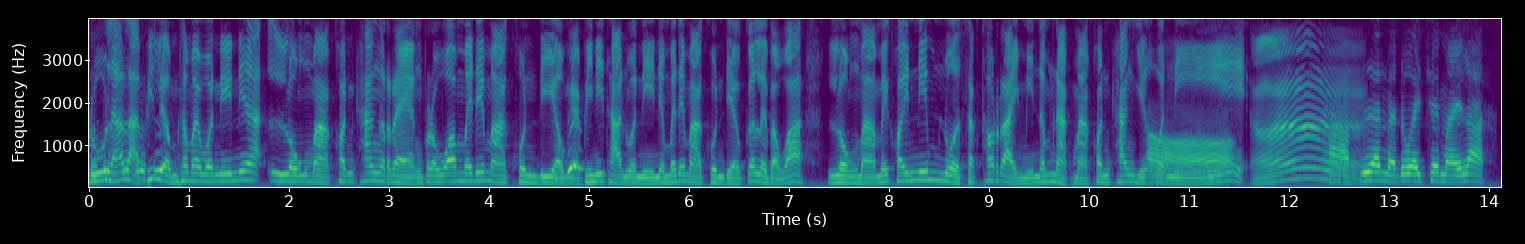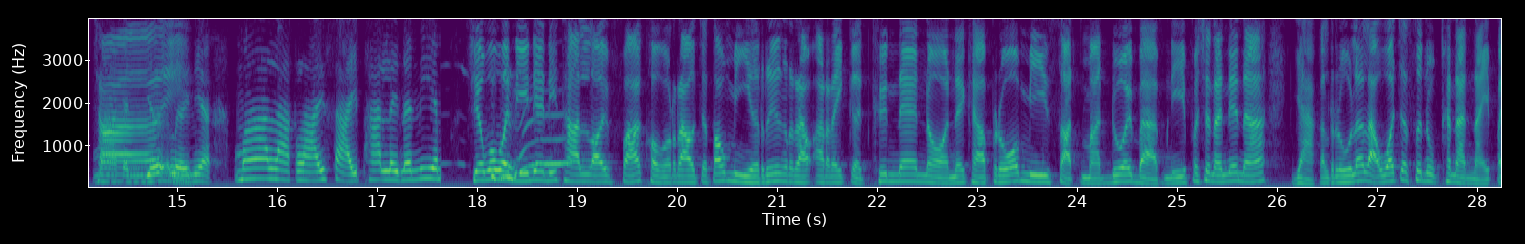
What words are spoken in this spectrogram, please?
รู้แล้วล่ะพี่เหลือมทำไมวันนี้เนี่ยลงมาค่อนข้างแรง เพราะว่าไม่ได้มาคนเดียวไงพี่นิทานวันนี้เนี่ยไม่ได้มาคนเดียวก็เลยแบบว่า ลงมาไม่ค่อยนิ่มนวลสักเท่าไหร่มีน้ำหนักมาค่อนข้างเยอะวันนี้อ่าพาเพื่อนมาด้วยใช่ไหมล่ะใช่มากันเยอะเลยเนี่ย มาหลากหลายสายพันธุ์เลยนะเนี่ย เชื่อว่าวันนี้เนี่ยนิทานลอยฟ้าของเราจะต้องมีเรื่องราวอะไรเกิดขึ้นแน่นอนนะครับเพราะว่ามีสัตว์มาด้วยแบบนี้ เพราะฉะนั้นเนี่ยนะ อยากรู้แล้วล่ะว่าจะสนุกขนาดไหนไป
